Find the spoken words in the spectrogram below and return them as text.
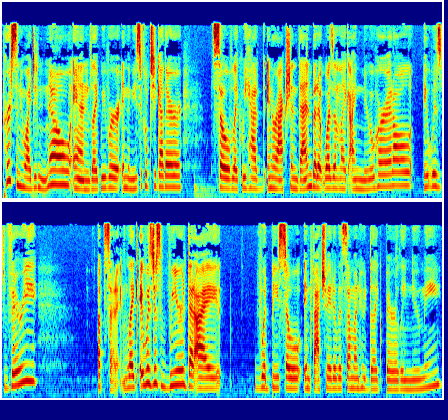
person who I didn't know and like we were in the musical together. So like we had interaction then, but it wasn't like I knew her at all. It was very upsetting. Like it was just weird that I would be so infatuated with someone who like barely knew me.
